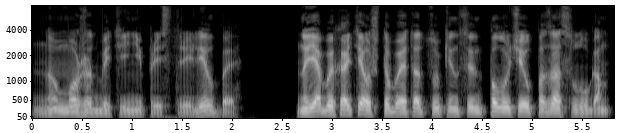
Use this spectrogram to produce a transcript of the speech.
Ну, может быть, и не пристрелил бы, но я бы хотел, чтобы этот сукин сын получил по заслугам.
